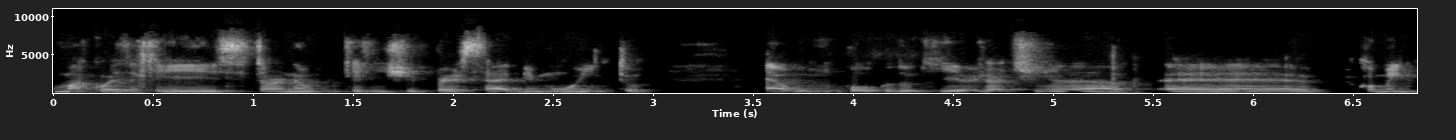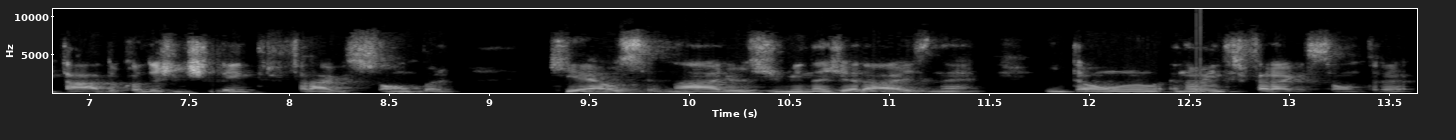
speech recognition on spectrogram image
uma coisa que se torna, que a gente percebe muito, é um pouco do que eu já tinha é, comentado quando a gente lê Entre Fraga e Sombra, que é os cenários de Minas Gerais, né? Então, no Entre Fraga e Sombra,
